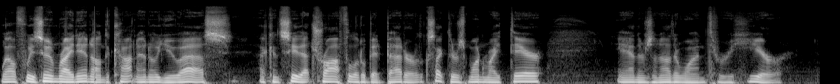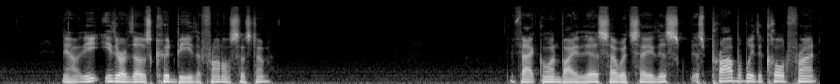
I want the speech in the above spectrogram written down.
Well, if we zoom right in on the continental U.S., I can see that trough a little bit better. It looks like there's one right there, and there's another one through here. Now, e either of those could be the frontal system. In fact, going by this, I would say this is probably the cold front,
